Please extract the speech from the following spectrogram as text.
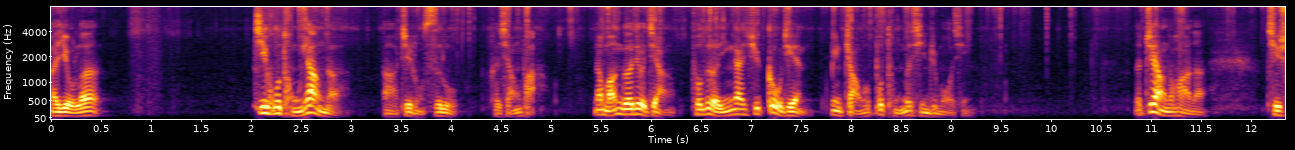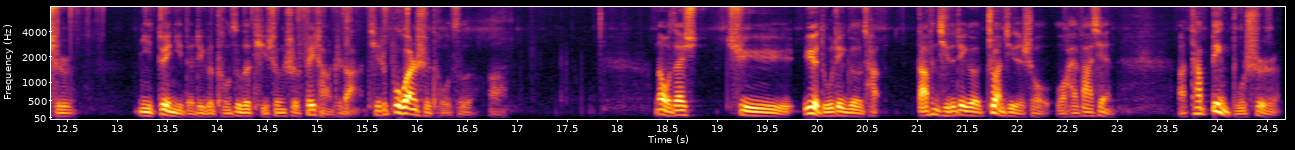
啊有了几乎同样的啊这种思路和想法？那芒格就讲，投资者应该去构建并掌握不同的心智模型。那这样的话呢，其实你对你的这个投资的提升是非常之大。其实不光是投资啊，那我在去阅读这个查达芬奇的这个传记的时候，我还发现啊，他并不是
